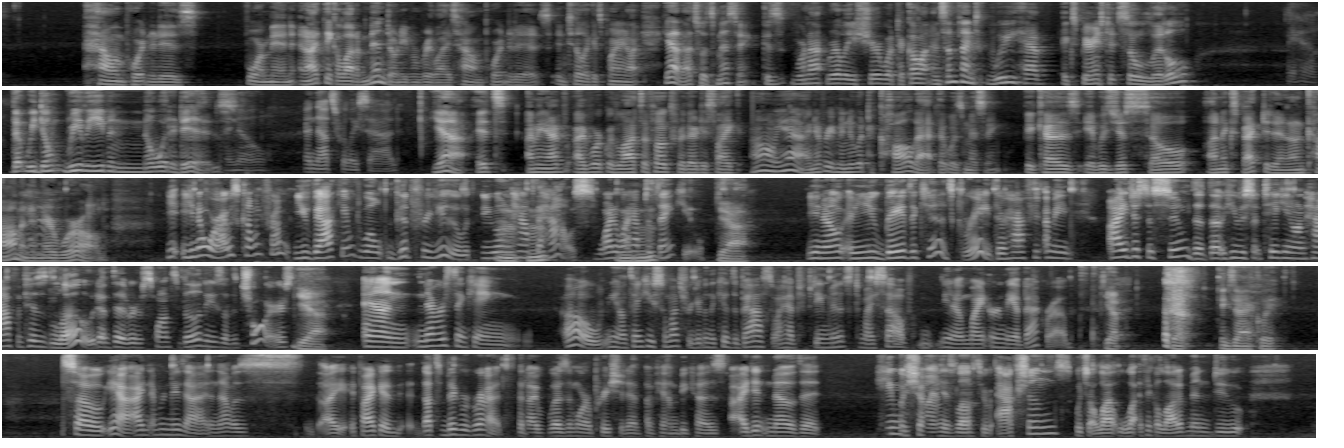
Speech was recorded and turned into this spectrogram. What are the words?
how important it is for men. And I think a lot of men don't even realize how important it is until it gets pointed out, yeah, that's what's missing. Because we're not really sure what to call it. And sometimes we have experienced it so little Yeah. that we don't really even know what it is. I know. And that's really sad. Yeah, it's. I mean, I've I've worked with lots of folks where they're just like, oh yeah, I never even knew what to call that that was missing because it was just so unexpected and uncommon in their world. You, you know where I was coming from? You vacuumed? Well, good for you. You own half the mm-hmm. house. Why do I have to mm-hmm. thank you? Yeah, You know, and you bathe the kids. Great. They're half. I mean, I just assumed that the, he was taking on half of his load of the responsibilities of the chores yeah, and never thinking, oh, you know, thank you so much for giving the kids a bath so I had 15 minutes to myself, you know, might earn me a back rub. yep, yep, exactly. So, yeah, I never knew that. And that was, I, if I could, that's a big regret that I wasn't more appreciative of him because I didn't know that he was showing his love through actions, which a lot, I think a lot of men do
